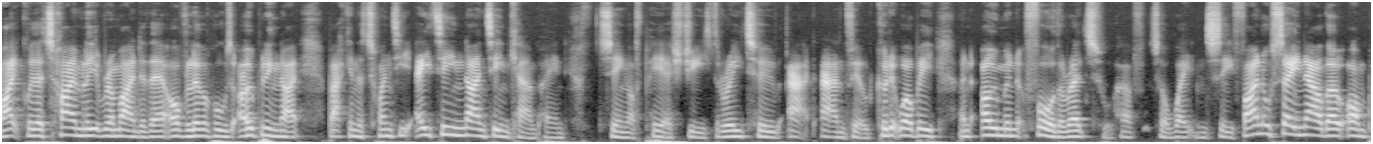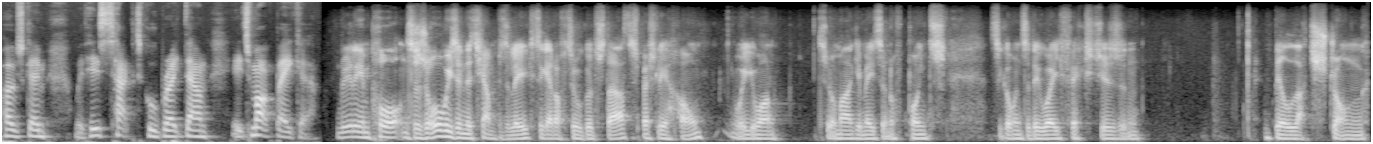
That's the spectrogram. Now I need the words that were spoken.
Mike with a timely reminder there of Liverpool's opening night back in the 2018 19 campaign, seeing off PSG 3 2 at Anfield. Could it well be an omen for the Reds? We'll have to wait and see. Final say now, though, on post game with his tactical breakdown. It's Mark Baker. really important as always in the Champions League to get off to a good start, especially at home where you want to amalgamate enough points to go into the away fixtures and build that strong,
